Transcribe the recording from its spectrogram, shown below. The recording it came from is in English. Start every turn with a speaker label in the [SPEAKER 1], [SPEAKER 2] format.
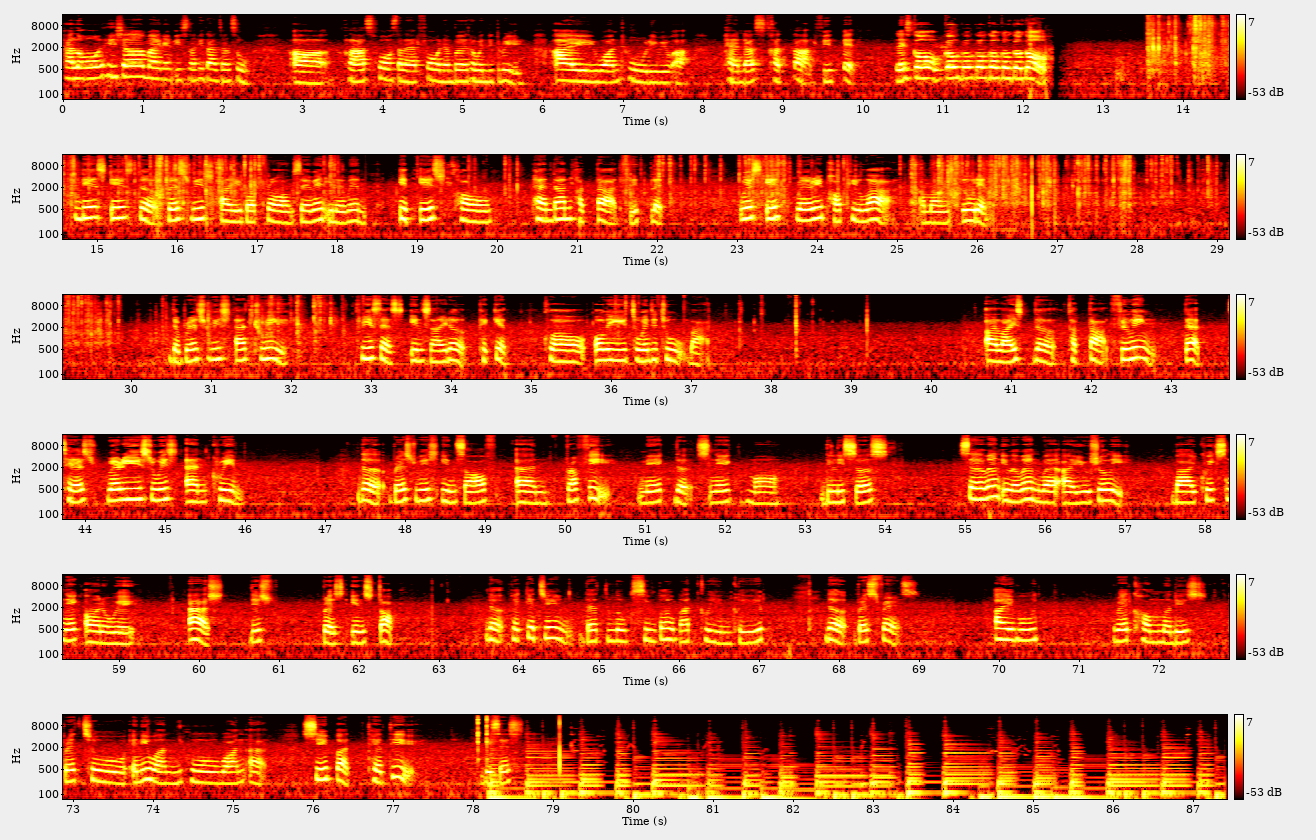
[SPEAKER 1] Hello, teacher. My name is Natita Jansu. Uh, class 4 slash 4, number 23. I want to review a pandas custard feed bed. Let's go, go, go, go, go, go, go, go.
[SPEAKER 2] This is the breast which I bought from 7-Eleven. It is called Pandan Custard Fitblet, which is very popular among students. The breast which has three pieces inside the packet cost only 22 baht. I like the custard filling that tastes very sweet and cream. The breast which is soft and fluffy make the snack more delicious. 7-Eleven where I usually buy quick snack on the way as this breast in stock. The packaging that looks simple but clean keep the breast fresh. I would recommend this bread to anyone who want a cheap but tasty dishes.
